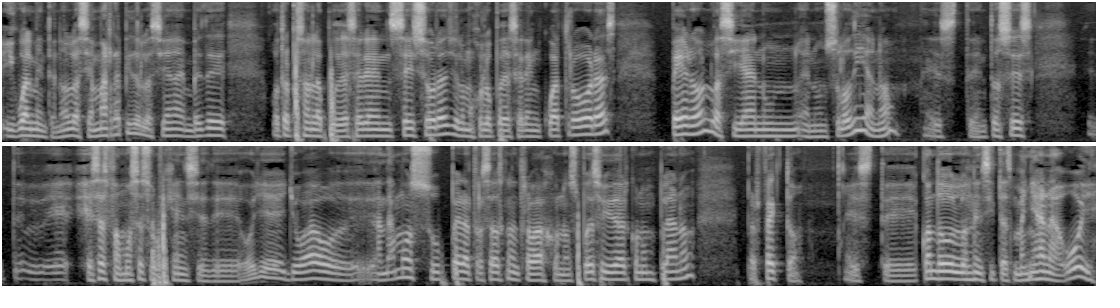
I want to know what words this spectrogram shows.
igualmente, ¿no? Lo hacía más rápido, lo hacía en vez de otra persona la podía hacer en seis horas, yo a lo mejor lo podía hacer en cuatro horas, pero lo hacía en un, en un solo día, ¿no? Este, entonces, esas famosas urgencias de, oye, Joao, andamos súper atrasados con el trabajo, ¿nos puedes ayudar con un plano? Perfecto. Este, ¿cuándo lo necesitas? Mañana, hoy,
